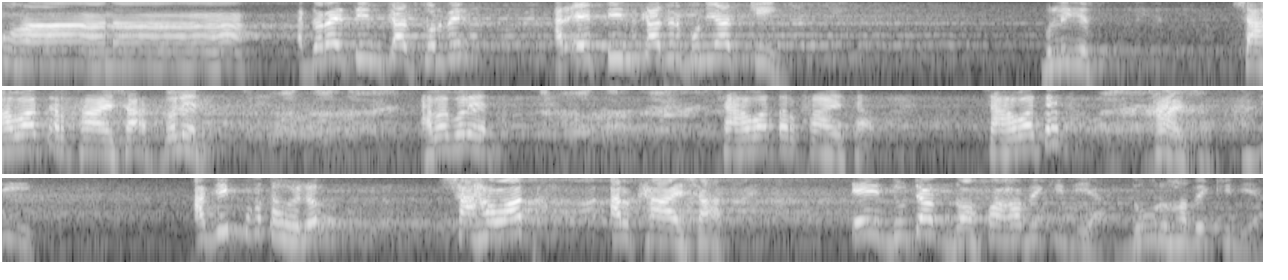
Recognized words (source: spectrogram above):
মুহানা। আর যারা এই তিন কাজ করবে, আর এই তিন কাজের বুনিয়াদ কি? বলি গেছ শাহওয়াত আর খায়েশাত, বলেন? আবার বলেন? শাহওয়াত আর খায়সাত শাহওয়াত আর খায়সাত আজীব। আজীব কথা হলো, শাহওয়াত আর খায়সাত এই দুটা দফা হবে কি দিয়া? দূর হবে কি দিয়া?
